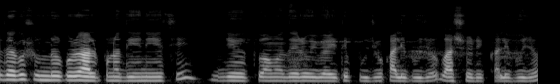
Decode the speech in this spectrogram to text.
তো দেখো সুন্দর করে আলপনা দিয়ে নিয়েছি। যেহেতু আমাদের ওই বাড়িতে পুজো, কালী পুজো, বাৎসরিক কালী পুজো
